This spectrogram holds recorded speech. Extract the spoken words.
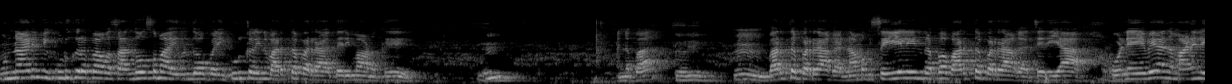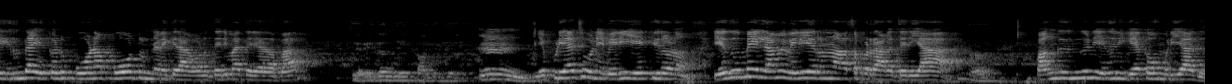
முன்னாடி நீ கொடுக்குறப்ப அவள் சந்தோஷமா இருந்தோ இப்போ நீ கொடுக்கலைன்னு வருத்தப்படுறா தெரியுமா உனக்கு? ம்? என்னப்பா? தெரியுது. ம் வருத்தப்படுறாங்க. நமக்கு செய்யலைன்றப்ப வருத்தப்படுறாங்க சரியா? உன்னையவே அந்த மனையில் இருந்தா இருக்கட்டும் போனால் போட்டுன்னு நினைக்கிறாங்க உனக்கு தெரியுமா தெரியாதாப்பா? ம் எப்படியாச்சும் உன்னை வெளியே ஏற்றிடணும் எதுவுமே இல்லாமல் வெளியேறணும்னு ஆசைப்படுறாங்க சரியா? பங்கு இங்குன்னு எதுவும் நீ கேட்கவும் முடியாது.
